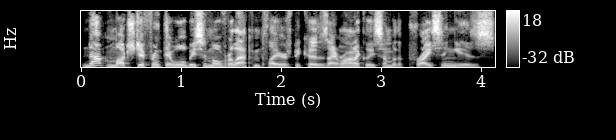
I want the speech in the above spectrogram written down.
Not much different. There will be some overlap in players because, ironically, some of the pricing is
